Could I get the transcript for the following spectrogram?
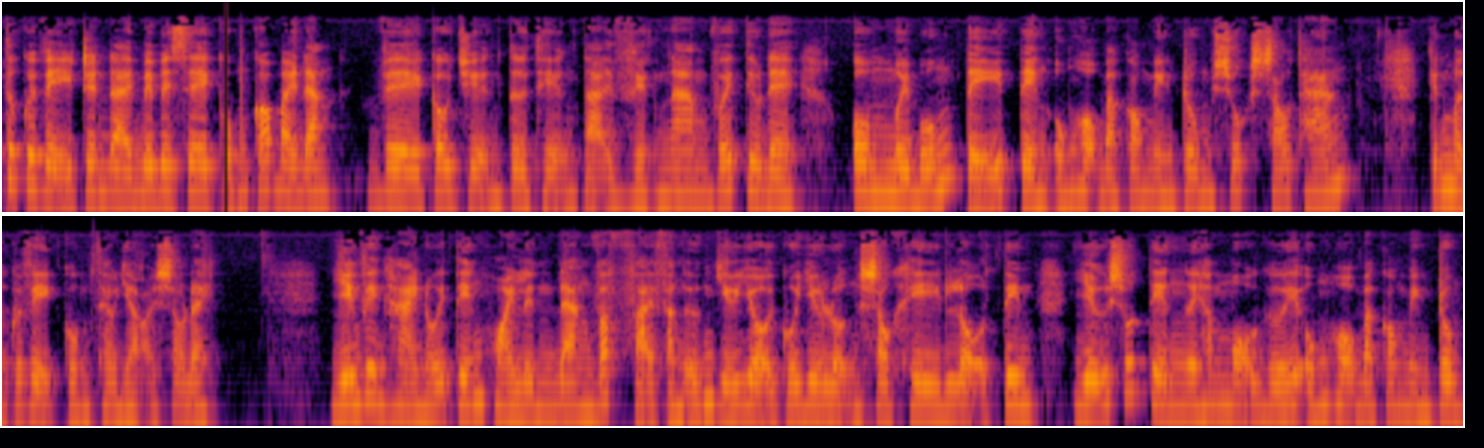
thưa quý vị, trên đài BBC cũng có bài đăng về câu chuyện từ thiện tại Việt Nam với tiêu đề ôm 14 tỷ tiền ủng hộ bà con miền Trung suốt 6 tháng. Kính mời quý vị cùng theo dõi sau đây. Diễn viên hài nổi tiếng Hoài Linh đang vấp phải phản ứng dữ dội của dư luận sau khi lộ tin giữ số tiền người hâm mộ gửi ủng hộ bà con miền Trung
